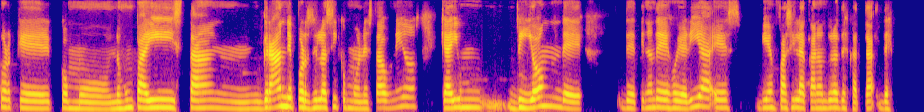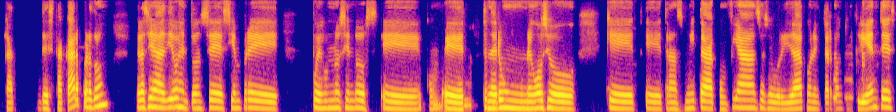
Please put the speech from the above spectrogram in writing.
porque como no es un país tan grande, por decirlo así, como en Estados Unidos, que hay un billón de, de tiendas de joyería, es bien fácil acá en Honduras destacar, perdón, gracias a Dios, entonces siempre pues uno siendo, eh, eh, tener un negocio que eh, transmita confianza, seguridad, conectar con tus clientes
